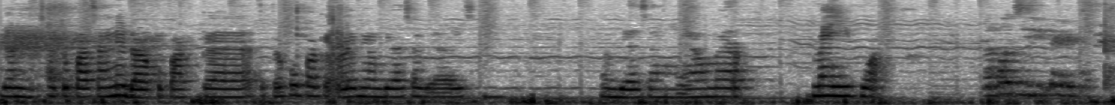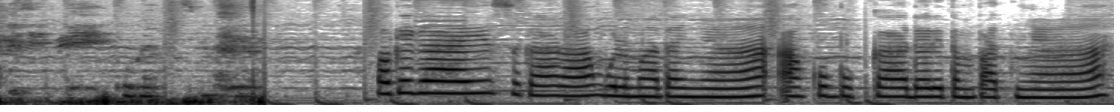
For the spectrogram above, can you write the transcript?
yang satu pasang ini udah aku pakai. Tapi aku pakai lem yang biasa guys. Yang biasanya yang merek Meiwa Oke guys, sekarang bulu matanya aku buka dari tempatnya.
